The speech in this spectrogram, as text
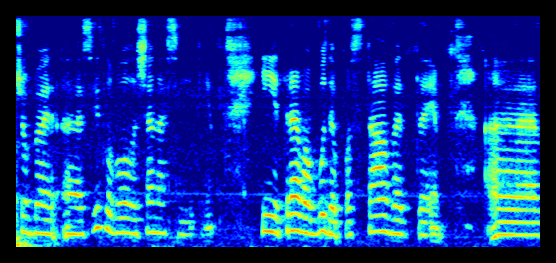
щоб е, світло було лише на світлі. І треба буде поставити е,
